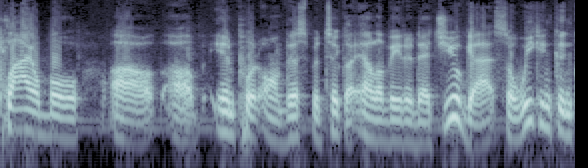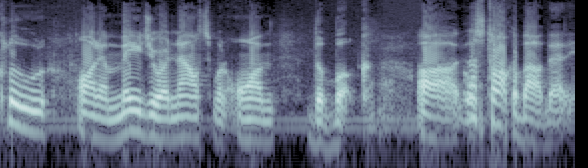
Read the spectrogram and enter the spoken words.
pliable uh, uh, input on this particular elevator that you got so we can conclude on a major announcement on the book. Let's talk about that.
